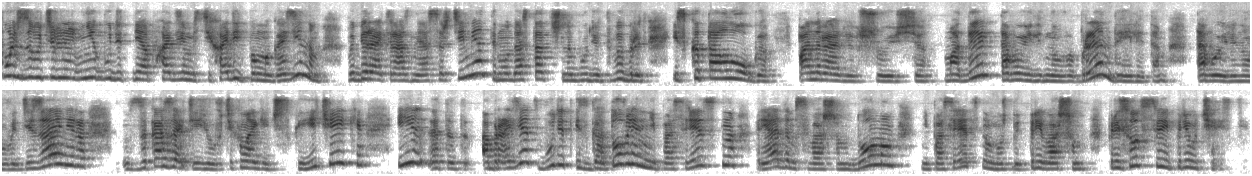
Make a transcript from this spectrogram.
пользователю не будет необходимости ходить по магазинам, выбирать разный ассортимент. Ему достаточно будет выбрать из каталога понравившуюся модель того или иного бренда или там, того или иного дизайнера, заказать ее в технологической ячейке, и этот образец будет изготовлен непосредственно рядом с вашим домом, непосредственно, может быть, при вашем присутствии и при участии.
